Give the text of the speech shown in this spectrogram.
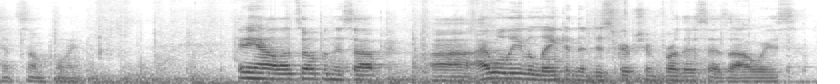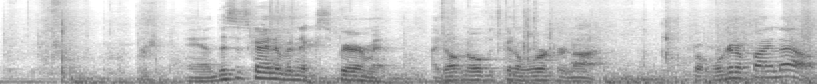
at some point. Anyhow, let's open this up. Uh, I will leave a link in the description for this as always. And this is kind of an experiment. I don't know if it's gonna work or not, but we're gonna find out.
